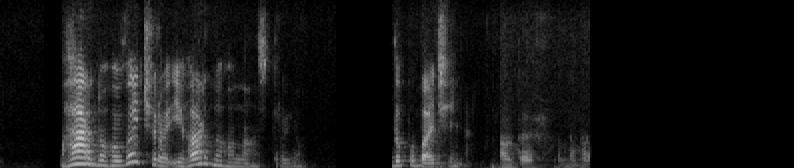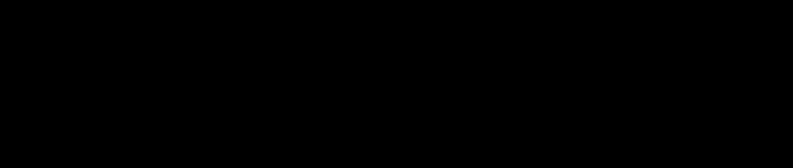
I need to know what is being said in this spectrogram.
гарного вечора і гарного настрою. До побачення. Там теж добавить.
